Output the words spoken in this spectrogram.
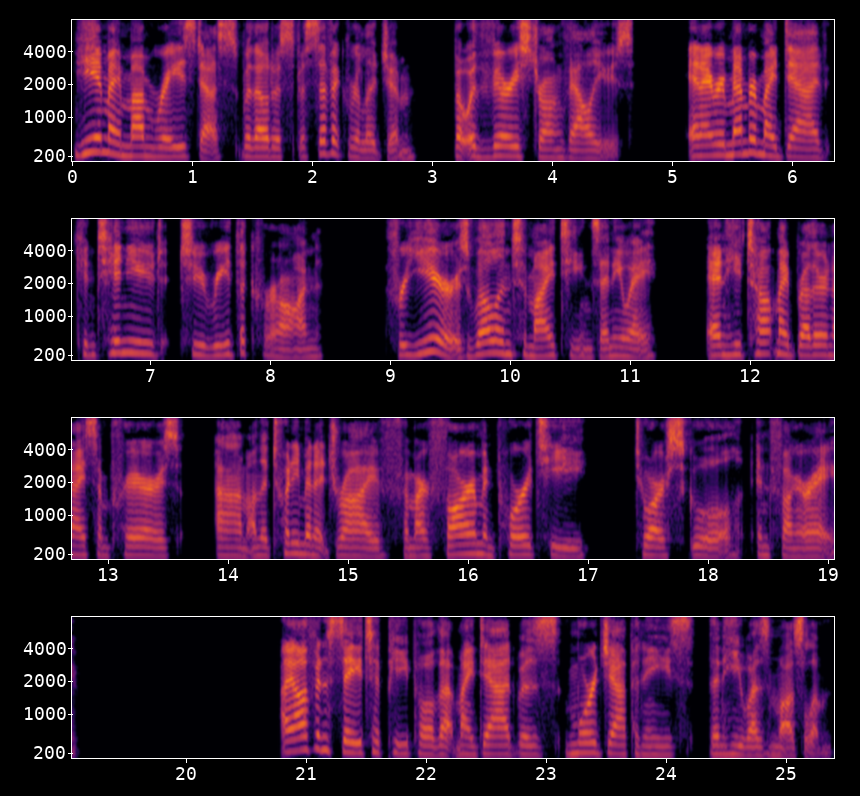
He and my mom raised us without a specific religion, but with very strong values. And I remember my dad continued to read the Quran for years, well into my teens anyway. And he taught my brother and I some prayers um, on the 20 minute drive from our farm in Poroti to our school in Whangarei. I often say to people that my dad was more Japanese than he was Muslim.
